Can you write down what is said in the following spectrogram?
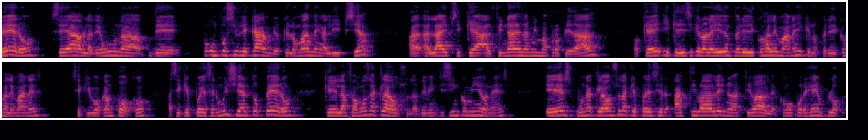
pero se habla de, una, de un posible cambio, que lo manden a Lipsia, a, Leipzig, que al final es la misma propiedad, ¿ok? Y que dice que lo ha leído en periódicos alemanes y que los periódicos alemanes se equivocan poco, así que puede ser muy cierto, pero que la famosa cláusula de 25 millones es una cláusula que puede ser activable y no activable, como por ejemplo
